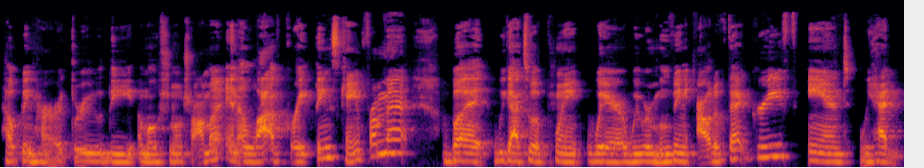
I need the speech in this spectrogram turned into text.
helping her through the emotional trauma. And a lot of great things came from that. But we got to a point where we were moving out of that grief and we had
